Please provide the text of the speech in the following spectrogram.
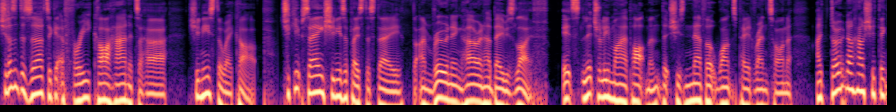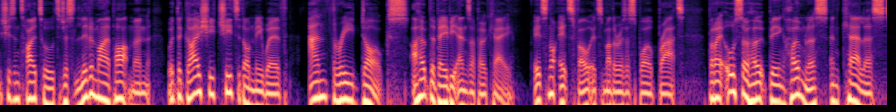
She doesn't deserve to get a free car handed to her. She needs to wake up. She keeps saying she needs a place to stay, that I'm ruining her and her baby's life. It's literally my apartment that she's never once paid rent on. I don't know how she thinks she's entitled to just live in my apartment with the guy she cheated on me with and three dogs. I hope the baby ends up okay. It's not its fault its mother is a spoiled brat, but I also hope being homeless and careless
